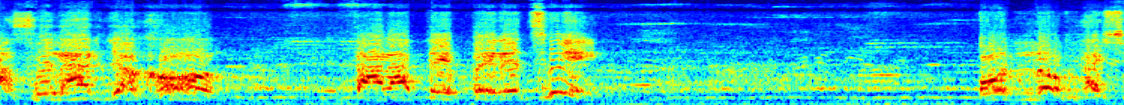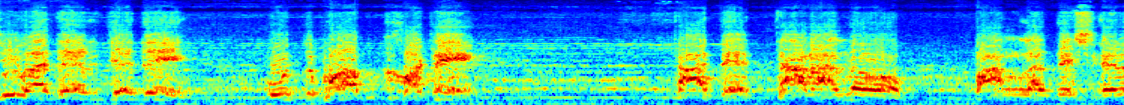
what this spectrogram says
হাসিনার যখন তাড়াতে পেরেছি, অন্য ফাঁসিবাদের যদি উদ্ভব ঘটে, তাদের তাড়ানো বাংলাদেশের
